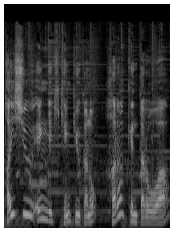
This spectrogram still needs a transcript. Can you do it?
大衆演劇研究家の原健太郎は、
